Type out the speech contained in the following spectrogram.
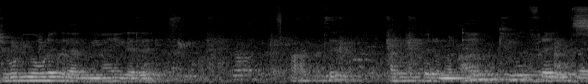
ஜோடியோடு இருக்கிறார் விநாயகர் பார்த்து அருள் பெறுங்க. தேங்க்யூ ஃப்ரெண்ட்ஸ்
